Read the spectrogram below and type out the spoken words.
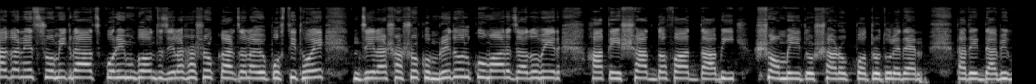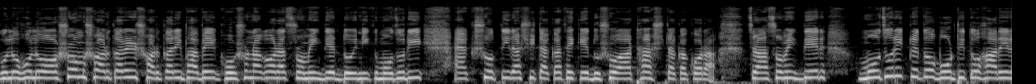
বাগানের শ্রমিকরা আজ করিমগঞ্জ জেলাশাসক কার্যালয়ে উপস্থিত হয়ে জেলা শাসক মৃদুল কুমার যাদবের হাতে সাত দফা দাবি সম্মিলিত স্মারকপত্র তুলে দেন। তাদের দাবিগুলো হলো, অসম সরকারের সরকারিভাবে ঘোষণা করা শ্রমিকদের দৈনিক মজুরি একশো তিরাশি টাকা থেকে দুশো আঠাশ টাকা করা। চা শ্রমিকদের মজুরিকৃত বর্ধিত হারের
